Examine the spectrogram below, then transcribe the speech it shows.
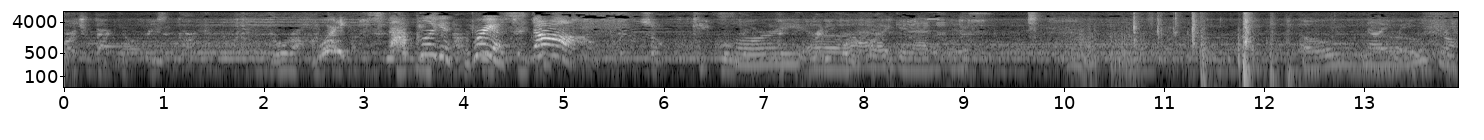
Brought you back for a reason, Guardian. You're a hunter. Wait, stop clicking. Bria, afraid to take stop. So keep moving. Sorry, uh, for how do I get out of this? Oh, Now you made me drop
